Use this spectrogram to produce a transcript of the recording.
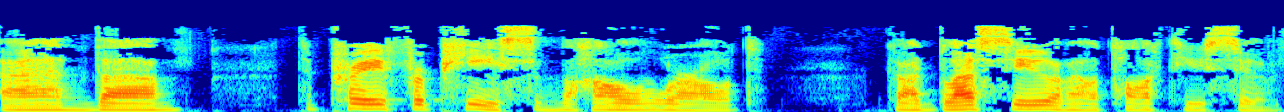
and um, to pray for peace in the whole world. God bless you, and I'll talk to you soon.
